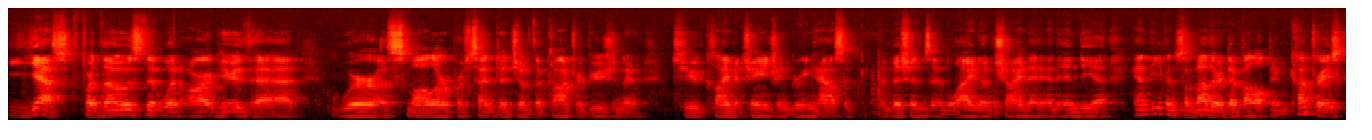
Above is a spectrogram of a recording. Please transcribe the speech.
yes, for those that would argue that we're a smaller percentage of the contribution to, to climate change and greenhouse emissions in light of China and India and even some other developing countries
